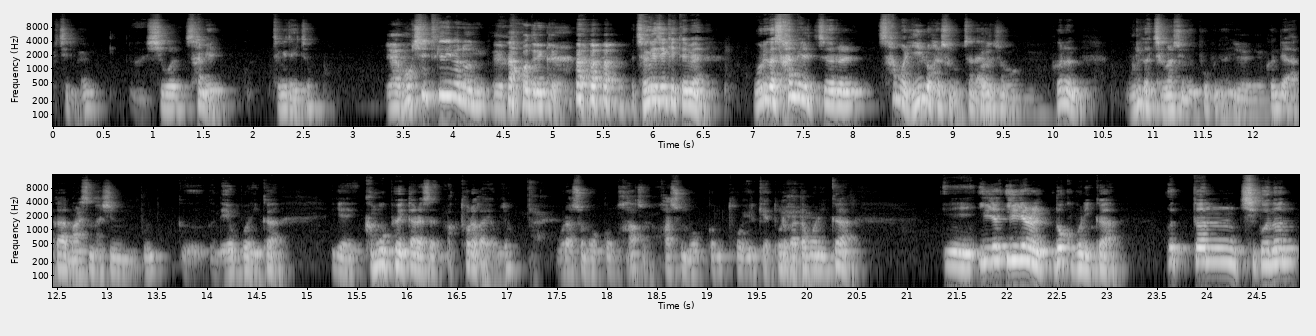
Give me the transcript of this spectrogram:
며칠인가요? 10월 3일 정해져 있죠. 예, 혹시 틀리면은 예, 바꿔드릴게요. 정해져 있기 때문에 우리가 3일절을 3월 2일로 할 수는 없잖아요. 그렇죠. 그거는 우리가 정할 수 있는 부분이 아니에요. 예, 예. 근데 아까 말씀하신 분, 그, 그 내용 보니까 이게 근무표에 따라서 막 돌아가요. 그죠? 월화수목금, 화, 그렇죠. 화수목금, 토 이렇게 돌아가다 예. 보니까 이 1년, 1년을 놓고 보니까 어떤 직원은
